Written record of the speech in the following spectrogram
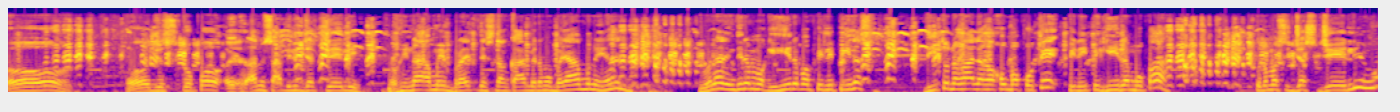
Oo. Oh, Diyos ko po. Eh, ano sabi ni Jack Jelly? O hinaan mo yung brightness ng camera mo, bayaan mo na yan. Wala, hindi naman maghihirap ang Pilipinas. Dito na nga lang ako maputi, pinipigilan mo pa. Ito naman si Just Jelly, oh.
